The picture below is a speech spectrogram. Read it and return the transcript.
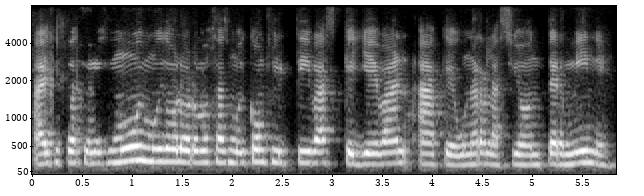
Hay situaciones muy, muy dolorosas, muy conflictivas que llevan a que una relación termine.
